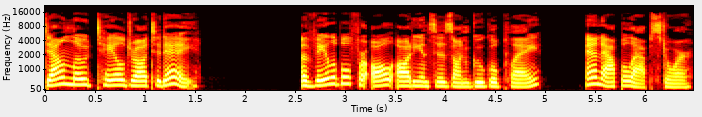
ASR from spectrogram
Download TaleDraw today. Available for all audiences on Google Play and Apple App Store.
